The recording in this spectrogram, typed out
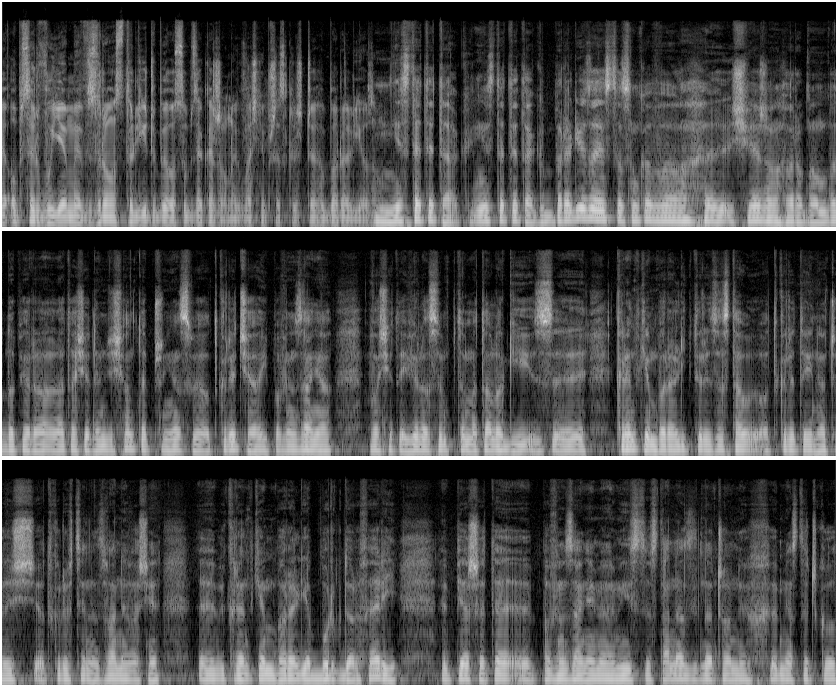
e, obserwujemy wzrost liczby osób zakażonych właśnie przez kleszcze boreliozą? Niestety tak, niestety tak. Borelioza jest stosunkowo e, świeżą chorobą, bo dopiero lata 70. przyniosły odkrycia i powiązania właśnie tej wielosymptomatologii z krętkiem boreli, który został odkryty i na cześć odkrywcy nazwany właśnie e, krętkiem Borrelia burgdorferi. Pierwsze te e, powiązania miały miejsce w Stanach Zjednoczonych, miasteczku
